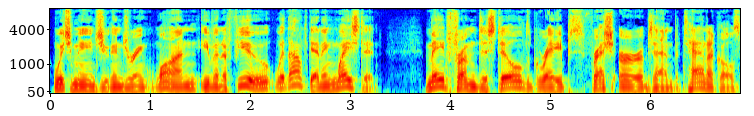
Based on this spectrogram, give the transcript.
which means you can drink one, even a few, without getting wasted. Made from distilled grapes, fresh herbs, and botanicals,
